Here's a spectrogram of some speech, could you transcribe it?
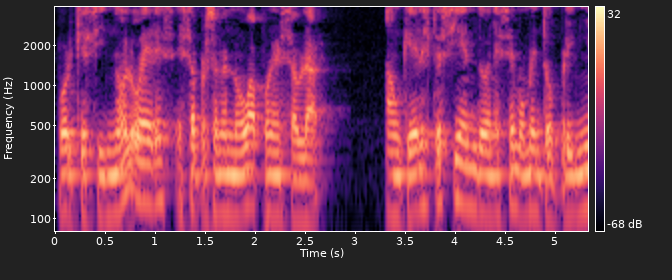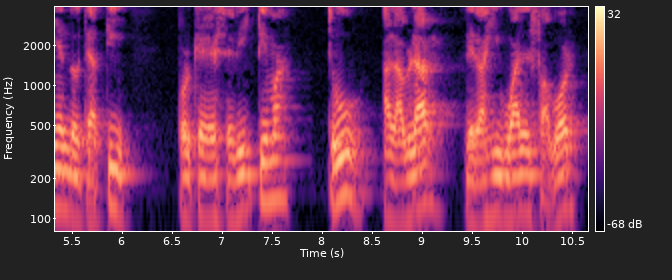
porque si no lo eres, esa persona no va a ponerse a hablar. Aunque él esté siendo en ese momento oprimiéndote a ti porque eres víctima, tú al hablar le das igual el favor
